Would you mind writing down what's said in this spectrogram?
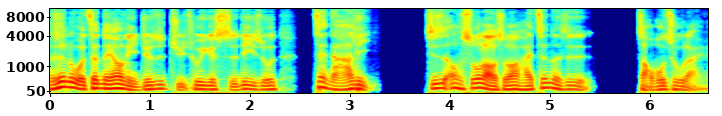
可是，如果真的要你就是举出一个实例说在哪里，其实哦，说老实话，还真的是找不出来。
